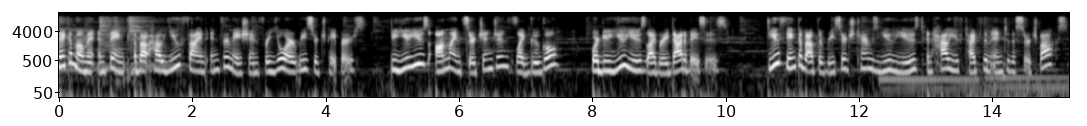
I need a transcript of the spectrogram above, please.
Take a moment and think about how you find information for your research papers. Do you use online search engines like Google, or do you use library databases? Do you think about the research terms you've used and how you've typed them into the search box?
